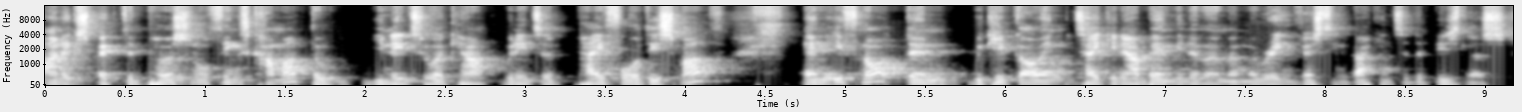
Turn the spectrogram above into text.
unexpected personal things come up that you need to account we need to pay for this month and if not then we keep going taking our bare minimum and we're reinvesting back into the business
